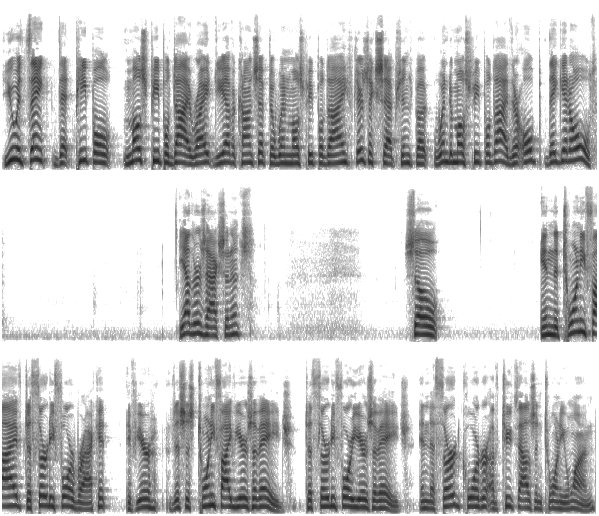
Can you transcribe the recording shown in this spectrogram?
You would think that people, most people die, right? Do you have a concept of when most people die? There's exceptions, but when do most people die? They're old, they get old. Yeah, there's accidents. So in the 25 to 34 bracket, if you're this is 25 years of age to 34 years of age, in the third quarter of 2021,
